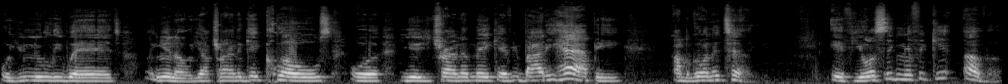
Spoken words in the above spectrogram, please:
or you newlyweds, you know, y'all trying to get close or you're trying to make everybody happy. I'm going to tell you if your significant other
